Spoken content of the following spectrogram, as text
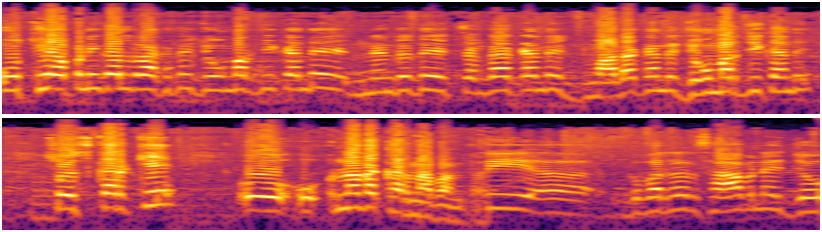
ਉੱਥੇ ਆਪਣੀ ਗੱਲ ਰੱਖਦੇ, ਜੋ ਮਰਜ਼ੀ ਕਹਿੰਦੇ ਨਿੰਦਦੇ ਚੰਗਾ ਕਹਿੰਦੇ, ਮਾੜਾ ਕਹਿੰਦੇ, ਜੋ ਮਰਜ਼ੀ ਕਹਿੰਦੇ। ਸੋ ਇਸ ਕਰਕੇ ਉਹ ਉਹਨਾਂ ਦਾ ਕਰਨਾ ਬਣਦਾ। ਸੀ ਗਵਰਨਰ ਸਾਹਿਬ ਨੇ ਜੋ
